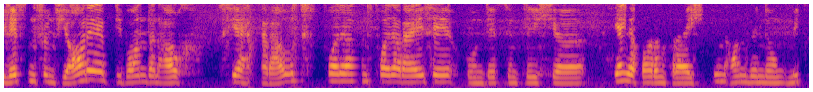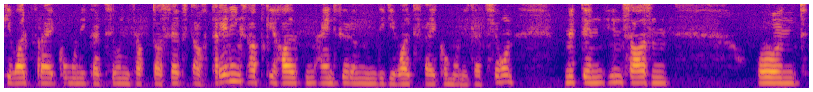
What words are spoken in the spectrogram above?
die letzten fünf Jahre, die waren dann auch sehr herausfordernd vor der Reise und letztendlich äh, sehr erfahrungsreich in Anwendung mit gewaltfreier Kommunikation. Ich habe da selbst auch Trainings abgehalten, Einführung in die gewaltfreie Kommunikation mit den Insassen. Und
